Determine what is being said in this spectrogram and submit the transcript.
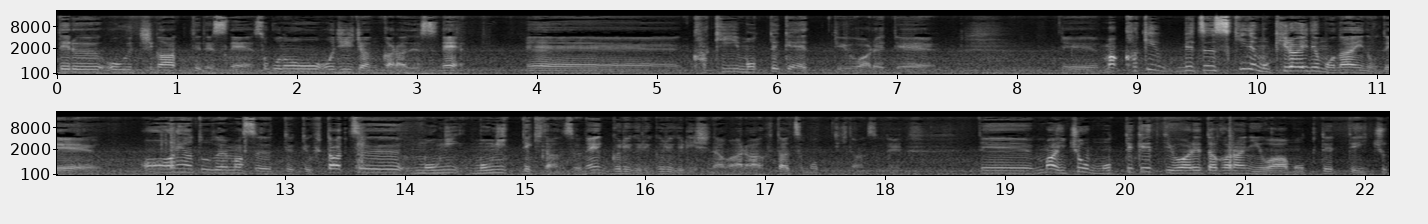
てるお家があってですね、そこのおじいちゃんからですね、えー、柿持ってけって言われて、えー、まあ、柿別に好きでも嫌いでもないので、あありがとうございますって言って、2つもぎ、もぎってきたんですよね。ぐりぐりぐりぐりしながら2つ持ってきたんですよね。で、まあ一応持ってけって言われたからには持ってって一応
